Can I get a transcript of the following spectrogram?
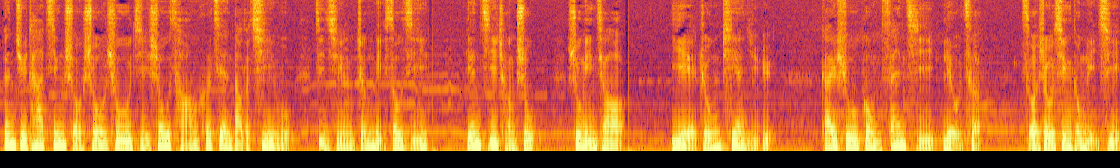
根据他经手售出及收藏和见到的器物进行整理搜集，编辑成书，书名叫《夜中片语》。该书共三集六册，所收青铜礼器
